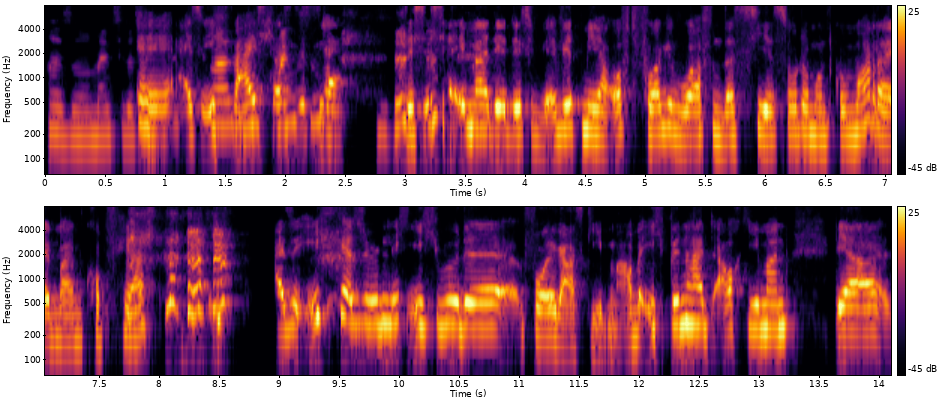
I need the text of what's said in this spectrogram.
Also meinst du das? Äh, also ich weiß, dass das ja, das ist ja immer, das wird mir ja oft vorgeworfen, dass hier Sodom und Gomorra in meinem Kopf herrscht. Also ich persönlich, ich würde Vollgas geben. Aber ich bin halt auch jemand, der,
